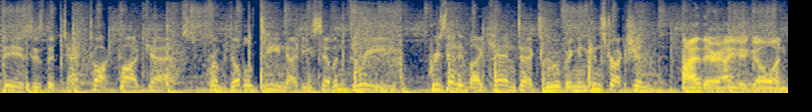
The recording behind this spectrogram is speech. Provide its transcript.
This is the Tech Talk Podcast from Double T 97.3. Presented by Cantex Roofing and Construction. Hi there, how you going?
